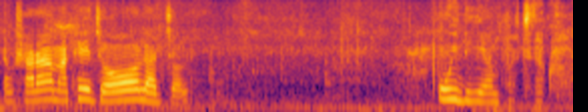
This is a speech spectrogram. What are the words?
দেখো, সারা মাঠে জল আর জল। ওই দিকে আম পাড়ছে, দেখো।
